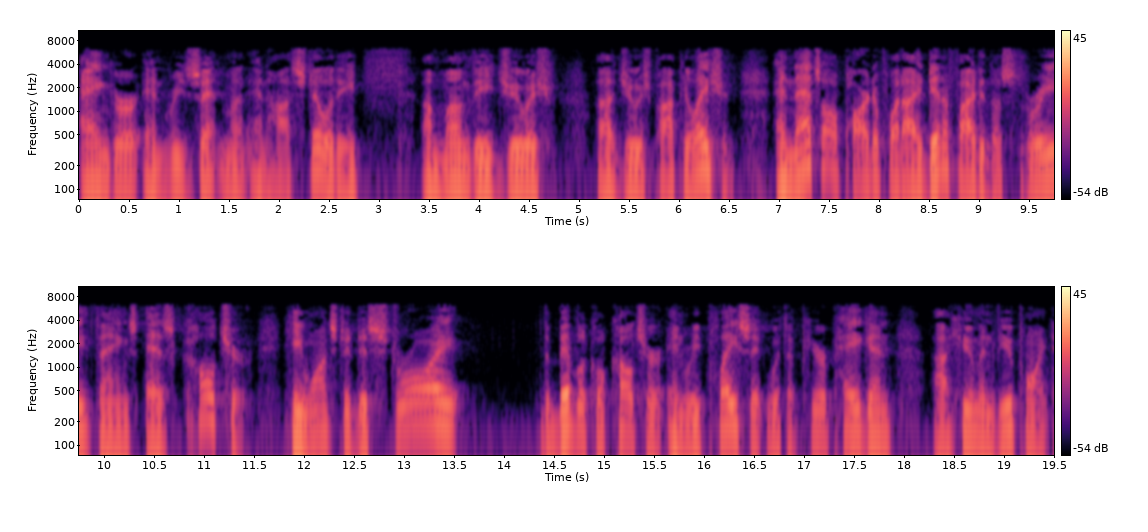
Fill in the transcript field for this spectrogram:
anger and resentment and hostility among the Jewish uh, Jewish population. And that's all part of what I identified in those three things as culture. He wants to destroy the biblical culture and replace it with a pure pagan uh, human viewpoint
